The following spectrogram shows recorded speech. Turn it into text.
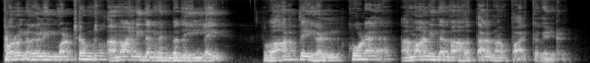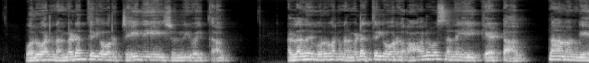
பொருள்களில் மட்டும் அமானிதம் என்பது இல்லை. வார்த்தைகள் கூட அமானிதமாகத்தான் நாம் பார்க்க வேண்டும். ஒருவர் நம்மிடத்தில் ஒரு செய்தியை சொல்லி வைத்தால் அல்லது ஒருவர் நம்மிடத்தில் ஒரு ஆலோசனையை கேட்டால் நாம் அங்கே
